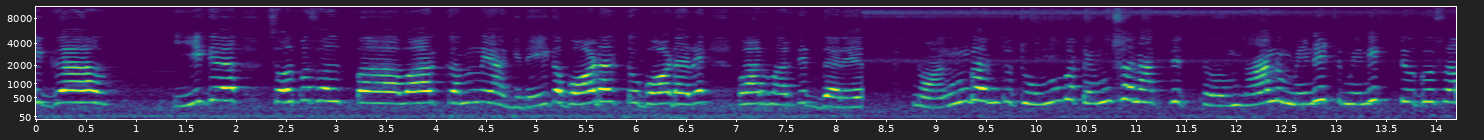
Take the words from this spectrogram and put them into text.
ಈಗ ಈಗ ಸ್ವಲ್ಪ ಸ್ವಲ್ಪ ವಾರ್ ಕಮ್ಮಿ ಆಗಿದೆ. ಈಗ ಬಾರ್ಡರ್ ಟು ಬಾರ್ಡರೇ ವಾರ್ ಮಾಡ್ತಿದ್ದಾರೆ. ನನಗಂತೂ ತುಂಬ ಟೆನ್ಷನ್ ಆಗ್ತಿತ್ತು. ನಾನು ಮಿನಿಟ್ ಮಿನಿಟ್ಗೂ ಸಹ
